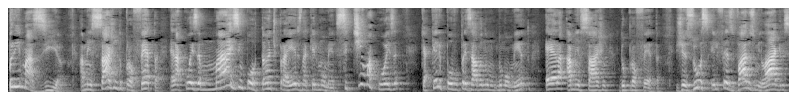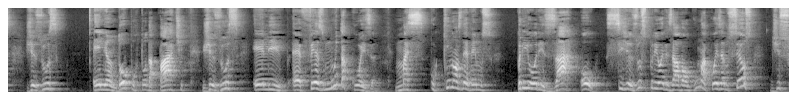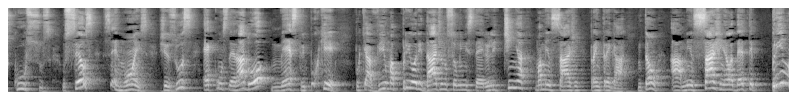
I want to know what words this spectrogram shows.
primazia. A mensagem do profeta era a coisa mais importante para eles naquele momento. Se tinha uma coisa que aquele povo precisava no, no, momento, era a mensagem do profeta. Jesus, ele fez vários milagres, Jesus, ele andou por toda parte, Jesus, ele é, fez muita coisa, mas o que nós devemos priorizar, ou se Jesus priorizava alguma coisa, eram os seus discursos, os seus sermões. Jesus é considerado o mestre. Por quê? Porque havia uma prioridade no seu ministério. Ele tinha uma mensagem para entregar. Então, a mensagem ela deve ter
